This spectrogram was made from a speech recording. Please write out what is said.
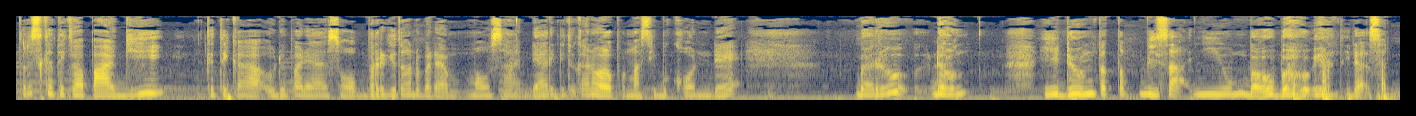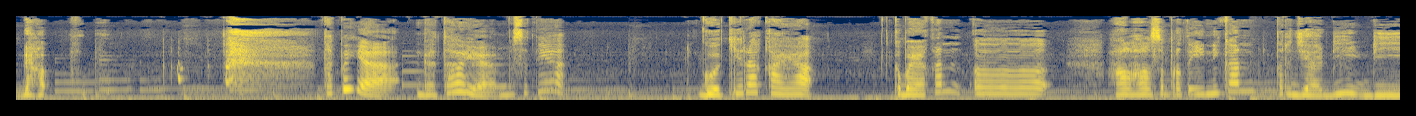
Terus ketika pagi ketika udah pada sober gitu kan udah pada mau sadar gitu kan walaupun masih bukonde baru dong hidung tetap bisa nyium bau-bau yang tidak sedap. Tapi ya nggak tahu ya maksudnya gue kira kayak kebanyakan eh, hal-hal seperti ini kan terjadi di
